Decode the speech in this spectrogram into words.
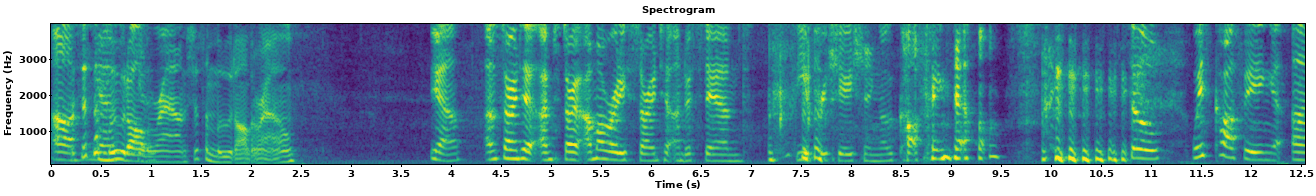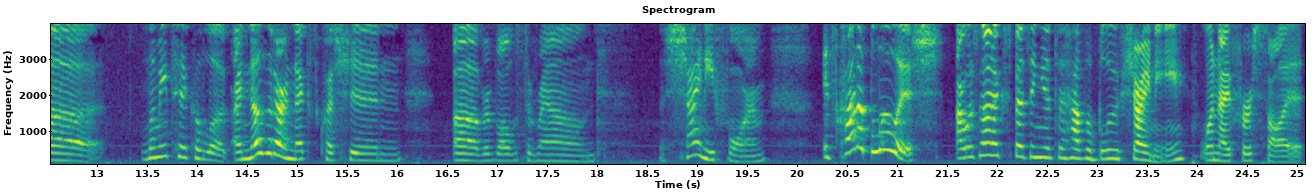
Oh, it's just a mood all yes. around. It's just a mood all around. Yeah, I'm starting to. I'm starting. I'm already starting to understand the appreciation of Koffing now. so with Koffing, uh, let me take a look. I know that our next question uh, revolves around the shiny form. It's kind of bluish. I was not expecting it to have a blue shiny when I first saw it.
